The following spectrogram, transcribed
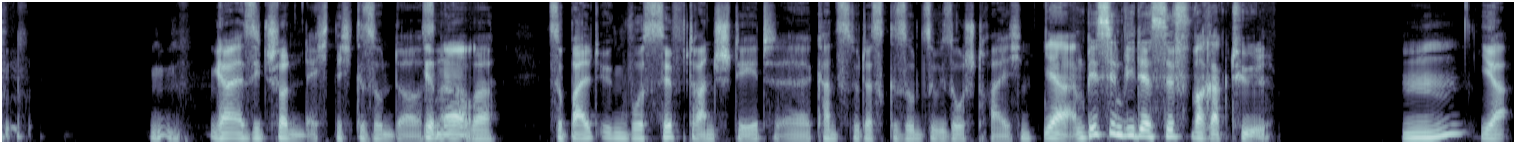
Ja, er sieht schon echt nicht gesund aus. Ne? Genau. Aber sobald irgendwo Sith dran steht, äh, kannst du das gesund sowieso streichen. Ja, ein bisschen wie der Sif Varaktyl. Mhm. Ja,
